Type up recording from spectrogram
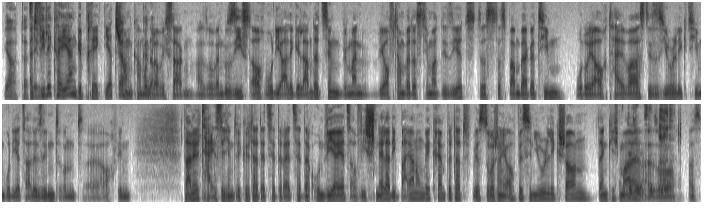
ja hat tatsächlich. viele Karrieren geprägt, jetzt Ja, schon, kann man genau. glaube ich sagen. Also wenn du siehst auch, wo die alle gelandet sind, ich meine, wie oft haben wir das thematisiert, dass das Bamberger Team, wo du ja auch Teil warst, dieses Euroleague-Team, wo die jetzt alle sind und äh, auch wie ein Daniel Theiss sich entwickelt hat, etc. etc. Und wie er jetzt auch, wie schnell er die Bayern umgekrempelt hat, wirst du wahrscheinlich auch ein bisschen Euroleague schauen, denke ich mal. Also was,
